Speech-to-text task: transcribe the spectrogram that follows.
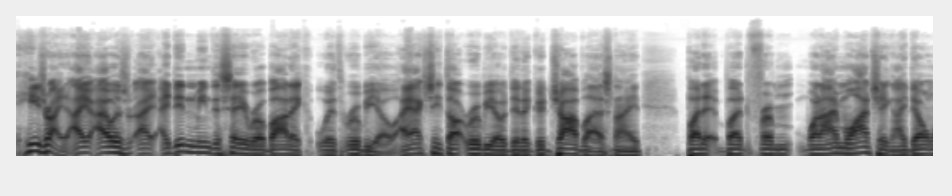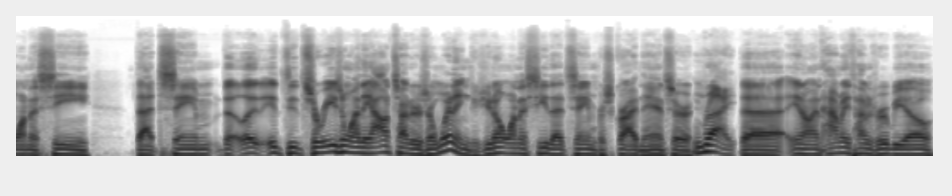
he's right. I, I was I, I didn't mean to say robotic with Rubio. I actually thought Rubio did a good job last night, but it, but from what I'm watching, I don't want to see that same. The, it's, it's the reason why the outsiders are winning because you don't want to see that same prescribed answer. Right. The you know, and how many times Rubio?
